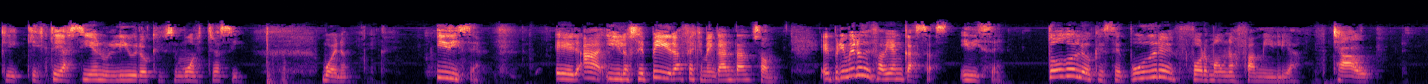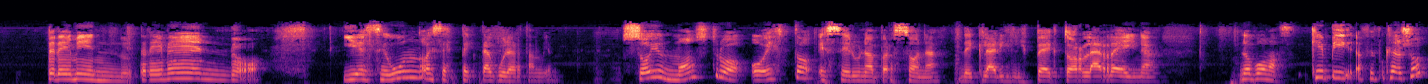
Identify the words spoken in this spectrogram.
que, esté así en un libro que se muestre así. Bueno, y dice, ah, y los epígrafes que me encantan son, el primero es de Fabián Casas, y dice, todo lo que se pudre forma una familia. Chau. Tremendo, tremendo. Y el segundo es espectacular también. ¿Soy un monstruo o esto es ser una persona? De Clarice Lispector, la reina. No puedo más. ¿Qué epígrafes? Claro, yo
